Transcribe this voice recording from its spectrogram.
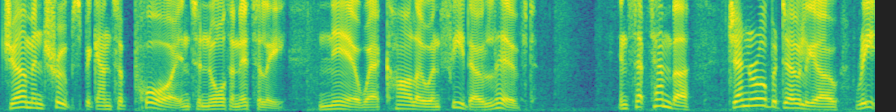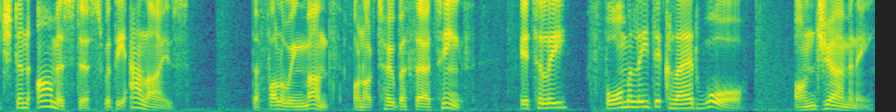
German troops began to pour into northern Italy, near where Carlo and Fido lived. In September, General Badoglio reached an armistice with the Allies. The following month, on October 13th, Italy formally declared war on Germany.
